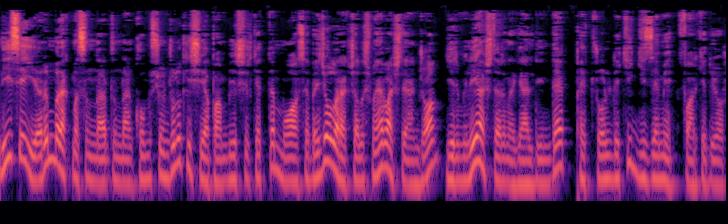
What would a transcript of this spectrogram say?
Liseyi yarım bırakmasının ardından komisyonculuk işi yapan bir şirkette muhasebeci olarak çalışmaya başlayan John 20'li yaşlarına geldiğinde petroldeki gizemi fark ediyor.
